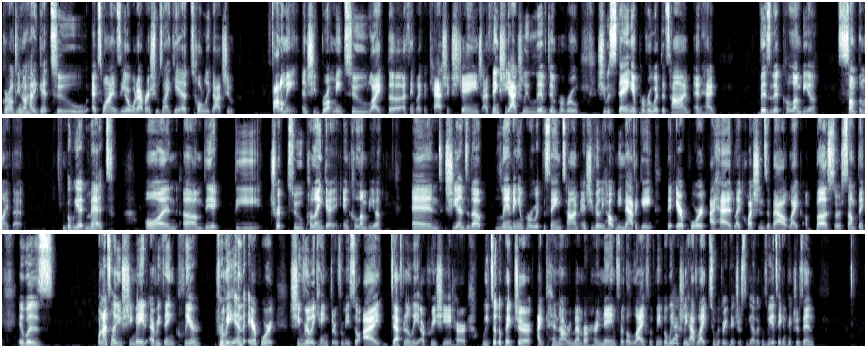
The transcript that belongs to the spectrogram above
girl, do you know how to get to X, Y, and Z or whatever? And she was like, yeah, totally got you. follow me. And she brought me to like the, I think like a cash exchange. I think she actually lived in Peru. She was staying in Peru at the time and had visited Colombia, something like that. But we had met on um, the the trip to Palenque in Colombia, and she ended up landing in Peru at the same time, and she really helped me navigate the airport. I had like questions about like a bus or something. It was when I tell you she made everything clear for me in the airport, she really came through for me. So I definitely appreciate her. We took a picture. I cannot remember her name for the life of me, but we actually have like two or three pictures together because we had taken pictures in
